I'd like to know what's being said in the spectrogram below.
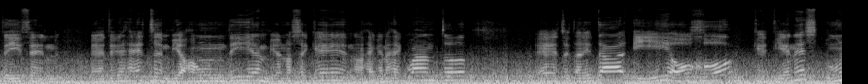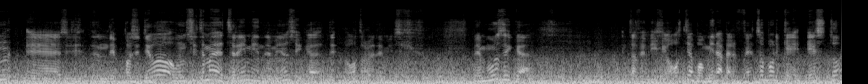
Te dicen, eh, tienes esto, envías un día, envío no sé qué, no sé qué, no sé cuánto, esto y tal y tal, y ojo, que tienes un, eh, dispositivo, un sistema de streaming de música, de, otra vez de música, de música. Entonces dije, hostia, pues mira, perfecto, porque esto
